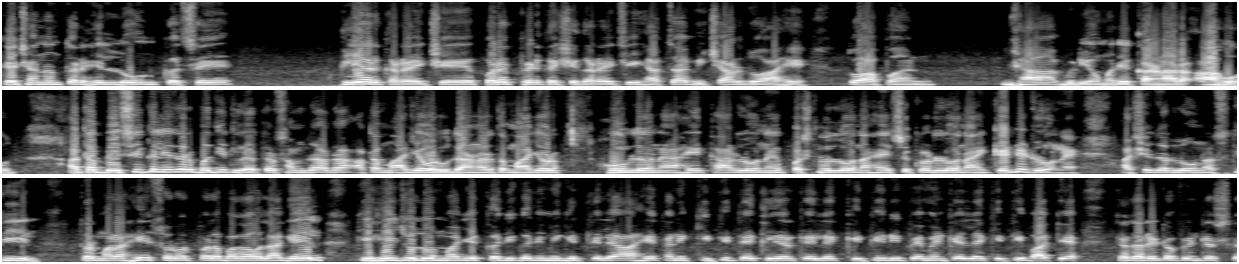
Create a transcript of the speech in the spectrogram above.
त्याच्यानंतर हे लोन कसे क्लिअर करायचे परतफेड कशी करायची ह्याचा विचार जो आहे तो आपण ह्या व्हिडिओमध्ये करणार आहोत. आता बेसिकली जर बघितलं तर समजा आता आता माझ्यावर उदाहरणार्थ माझ्यावर होम लोन आहे कार लोन आहे पर्सनल लोन आहे सिक्युर्ड लोन आहे क्रेडिट लोन आहे असे जर लोन असतील तर मला हे सर्वात पहिला बघावं लागेल की हे जे लोन माझे कधी कधी मी घेतलेले आहेत आणि किती ते क्लिअर केले किती रिपेमेंट केले किती बाकी आहे त्याचा रेट ऑफ इंटरेस्ट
